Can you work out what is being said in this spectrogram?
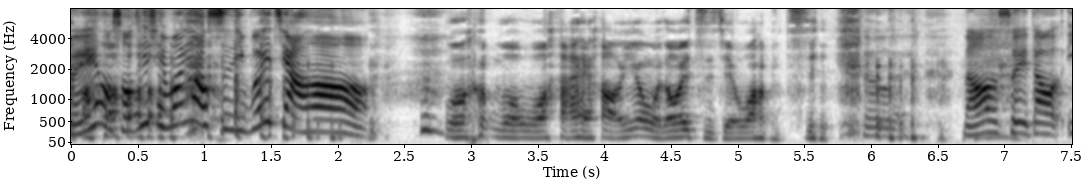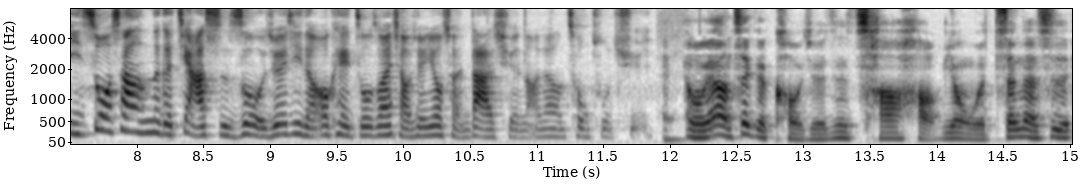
没有，手机、钱包、钥匙你不会讲哦。我我我还好，因为我都会直接忘记。对，然后所以到一坐上那个驾驶座，我就会记得 OK，左转小圈，右转大圈，然后这样冲出去。我跟你讲这个口诀真的超好用，我真的是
